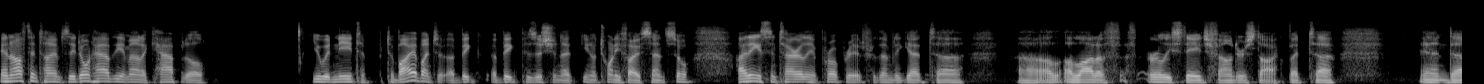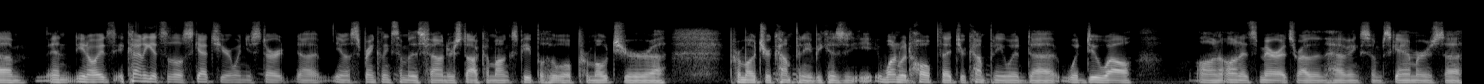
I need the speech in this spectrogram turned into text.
and oftentimes they don't have the amount of capital you would need to, to buy a bunch of a big a big position at you know 25 cents. So I think it's entirely appropriate for them to get uh, uh, a, a, lot of early stage founder stock. But uh, and um, and you know it kind of gets a little sketchier when you start uh, you know sprinkling some of this founder stock amongst people who will promote your uh, promote your company because one would hope that your company would uh, would do well on on its merits rather than having some scammers uh,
